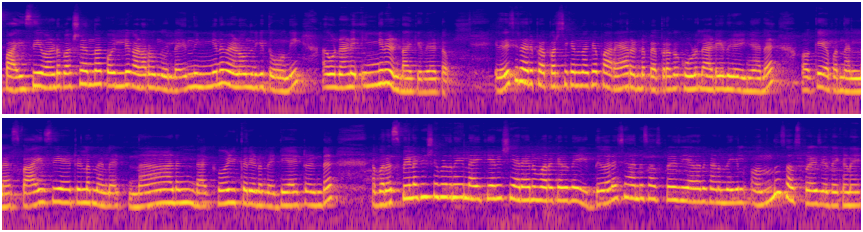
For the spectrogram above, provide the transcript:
സ്പൈസിയുമാണ് പക്ഷേ എന്നാൽ വലിയ കളറൊന്നുമില്ല ഇന്ന് ഇങ്ങനെ വേണമെന്ന് എനിക്ക് തോന്നി. അതുകൊണ്ടാണ് ഇങ്ങനെ ഉണ്ടാക്കിയത് കേട്ടോ. ഇതിന് ചിലർ പെപ്പർ ചിക്കൻ എന്നൊക്കെ പറയാറുണ്ട്. പെപ്പറൊക്കെ കൂടുതൽ ആഡ് ചെയ്ത് കഴിഞ്ഞാൽ ഓക്കെ അപ്പം നല്ല സ്പൈസി ആയിട്ടുള്ള നല്ല നാടൻ കോഴിക്കറിയുടെ റെഡി ആയിട്ടുണ്ട്. അപ്പോൾ റെസിപ്പികളൊക്കെ ഇഷ്ടപ്പെടുന്നെങ്കിൽ ലൈക്ക് ചെയ്യാനും ഷെയർ ചെയ്യാനും മറക്കരുത്. ഇതുവരെ ചാനൽ സബ്സ്ക്രൈബ് ചെയ്യാതെ കാണുന്നെങ്കിൽ ഒന്ന് സബ്സ്ക്രൈബ് ചെയ്തേക്കണേ.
